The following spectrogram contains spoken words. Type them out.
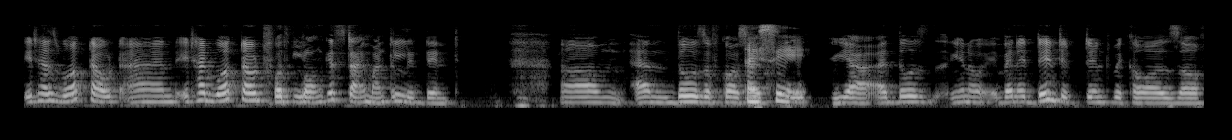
it has worked out, and it had worked out for the longest time until it didn't. Um, and those, of course, I see. yeah, and those, you know, when it didn't, it didn't because of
